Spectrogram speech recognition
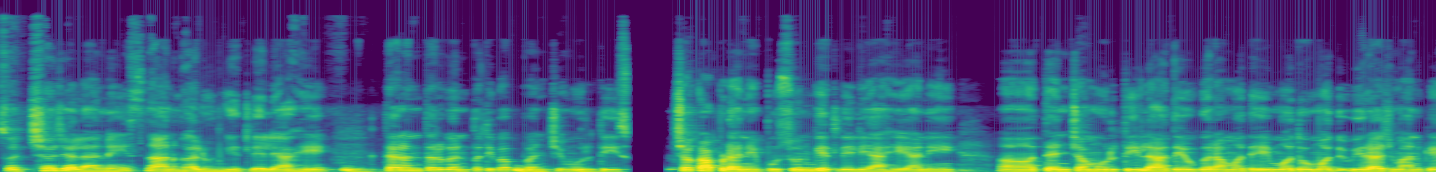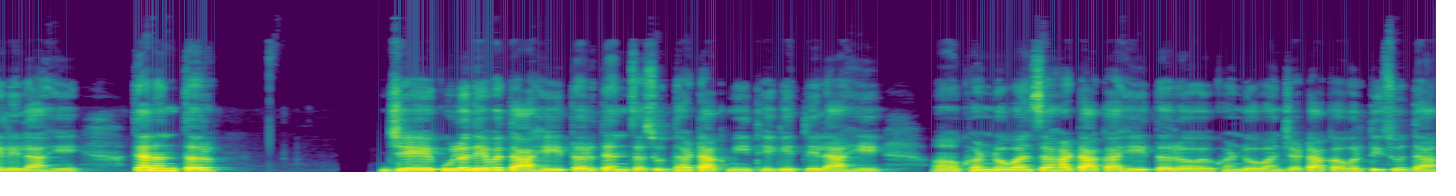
स्वच्छ जलाने स्नान घालून घेतलेले आहे. त्यानंतर गणपती बाप्पांची मूर्ती स्वच्छ कापडाने पुसून घेतलेली आहे आणि त्यांच्या मूर्तीला देवघरामध्ये मधोमध विराजमान केलेलं आहे. त्यानंतर जे कुलदेवता आहे तर त्यांचासुद्धा टाक मी इथे घेतलेला आहे. खंडोबांचा हा टाक आहे तर खंडोबांच्या टाकावरती सुद्धा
